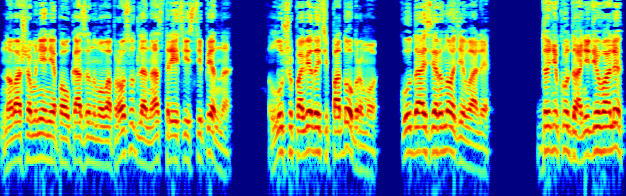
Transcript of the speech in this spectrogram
«Но ваше мнение по указанному вопросу для нас третьестепенно. Лучше поведайте по-доброму, куда зерно девали?» «Да никуда не девали».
